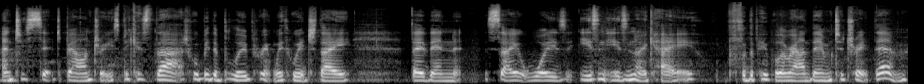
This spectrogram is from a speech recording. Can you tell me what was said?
and to set boundaries because that will be the blueprint with which they they then say what is is and isn't okay for the people around them to treat them.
